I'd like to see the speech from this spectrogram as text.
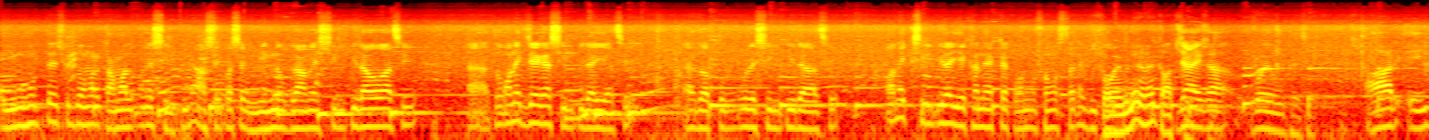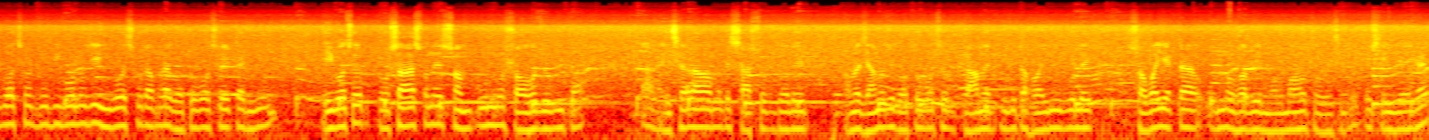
এই মুহূর্তে শুধু আমার কামালপুরের শিল্পী না আশেপাশের বিভিন্ন গ্রামের শিল্পীরাও আছে। হ্যাঁ, তো অনেক জায়গার শিল্পীরাই আছে। দত্তপুকুরের শিল্পীরা আছে। অনেক শিল্পীরাই এখানে একটা করছে। জায়গা হয়ে উঠেছে। আর এই বছর যদি বলো যে এই বছর আমরা গত বছর বছরটা নিয়ে এই বছর প্রশাসনের সম্পূর্ণ সহযোগিতা। হ্যাঁ, এছাড়াও আমাদের শাসক দলের আমরা জানো যে গত বছর গ্রামের পুজোটা হয়নি বলে সবাই একটা অন্যভাবে মর্মাহত হয়েছিল। তো সেই জায়গায়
